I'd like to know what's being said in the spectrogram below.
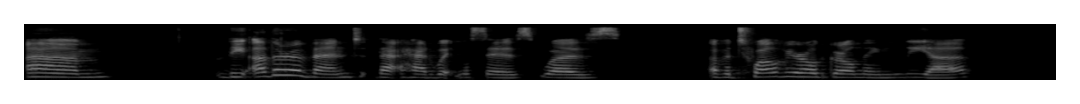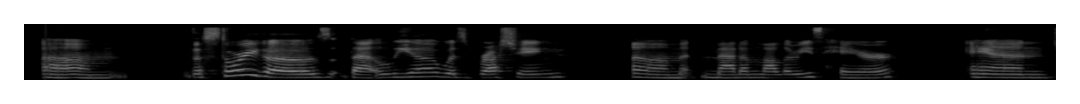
Um, the other event that had witnesses was of a 12-year-old girl named Leah. Um, the story goes that Leah was brushing um Madame Lalaurie's hair and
